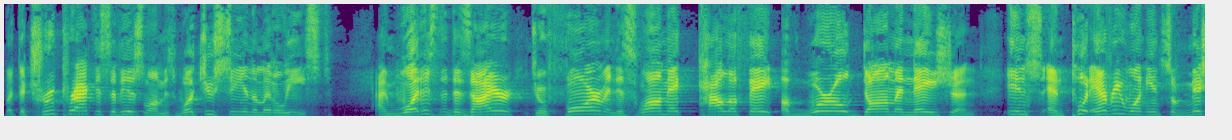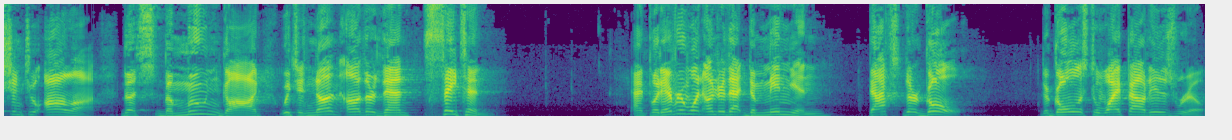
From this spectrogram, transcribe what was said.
But the true practice of Islam is what you see in the Middle East. And what is the desire? To form an Islamic caliphate of world domination in, and put everyone in submission to Allah the, the moon god, which is none other than Satan, and put everyone under that dominion. That's their goal. The goal is to wipe out Israel.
